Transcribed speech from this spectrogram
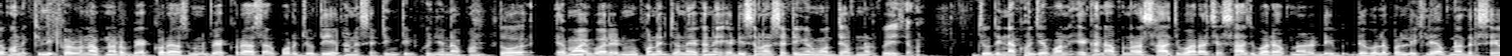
যখনই ক্লিক করবেন, আপনারা ব্যাক করে আসবেন। ব্যাক করে আসার পর যদি এখানে সেটিংটি খুঁজে না পান, তো এমআই বা রেডমি ফোনের জন্য এখানে এডিশনাল সেটিংয়ের মধ্যে আপনারা পেয়ে যাবেন। যদি না খুঁজে পান, এখানে আপনারা সার্চ বার আছে। সার্চ বারে আপনারা ডেভেলপার লিখলে আপনাদের সেই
